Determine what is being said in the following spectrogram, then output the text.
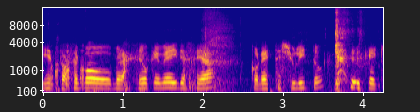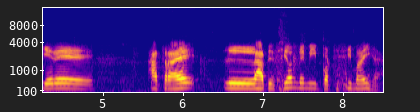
Y entonces pues, me las tengo que ver y desear con este chulito que quiere atraer la atención de mi portísima hija.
